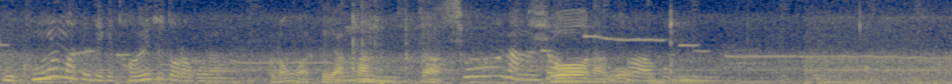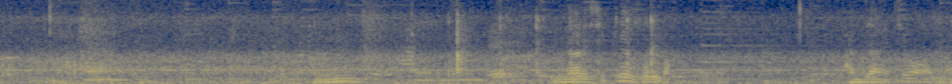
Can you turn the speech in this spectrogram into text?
그 국물 맛을 되게 더해주더라고요. 그런 것 같아. 약간 음, 진짜 시원하면서 시원하고. 고소하고. 음. 음. 음. 옛날에 씹히는 소리 막 간장에 찍어가지고.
